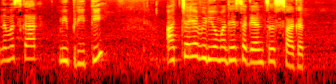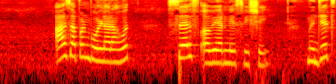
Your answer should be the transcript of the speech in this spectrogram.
नमस्कार मी प्रीती. आजच्या या व्हिडिओमध्ये सगळ्यांचं स्वागत. आज आपण बोलणार आहोत सेल्फ अवेअरनेसविषयी म्हणजेच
